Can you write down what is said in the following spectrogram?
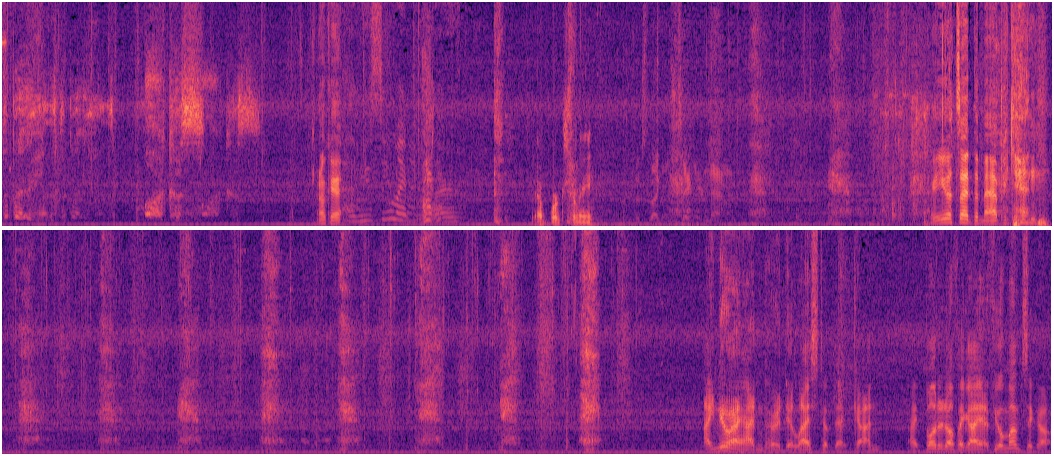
The Bane. Marcus. Okay. Have you seen my brother? Yep, works for me. Looks like he's safer now. Are you outside the map again? I knew I hadn't heard the last of that gun. I bought it off a guy a few months ago.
